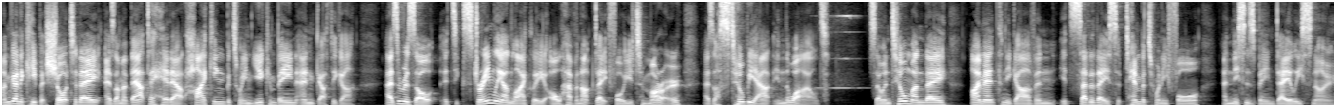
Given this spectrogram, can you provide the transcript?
I'm going to keep it short today as I'm about to head out hiking between Yukonbean and Guthega. As a result, it's extremely unlikely I'll have an update for you tomorrow as I'll still be out in the wild. So until Monday, I'm Anthony Garvin. It's Saturday, September 24, and this has been Daily Snow.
